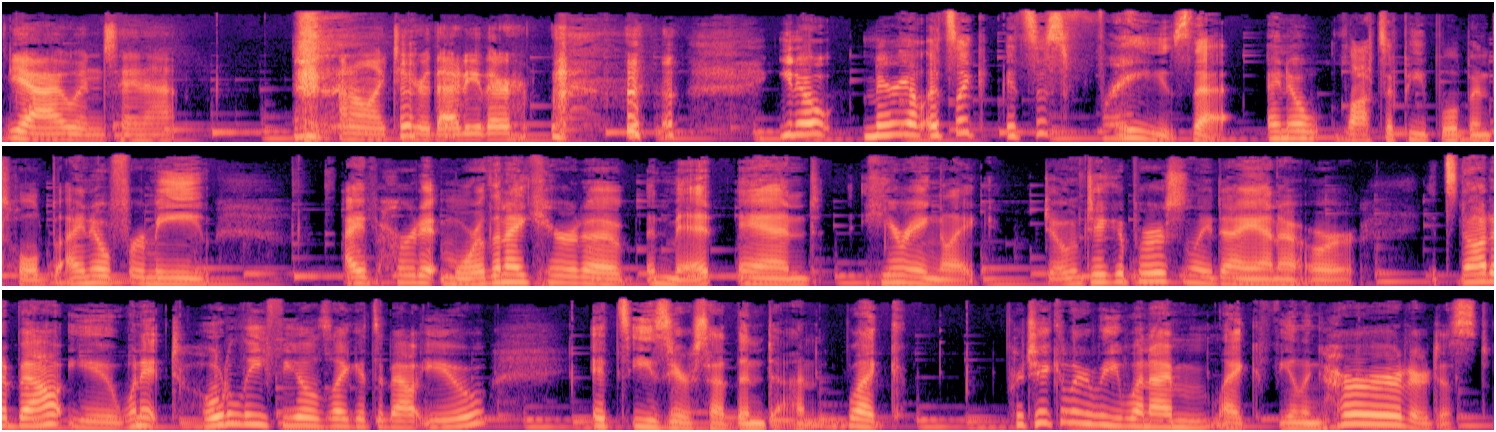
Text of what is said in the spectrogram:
Yeah, I wouldn't say that. I don't like to hear that either. You know, Marielle, it's like it's this phrase that I know lots of people have been told, but I know for me, I've heard it more than I care to admit. And hearing like, don't take it personally, Diana, or it's not about you, when it totally feels like it's about you, it's easier said than done. Like, particularly when I'm like feeling hurt or just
